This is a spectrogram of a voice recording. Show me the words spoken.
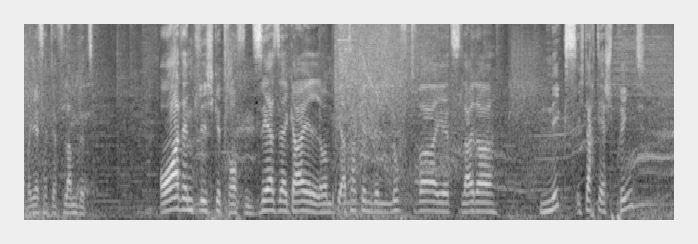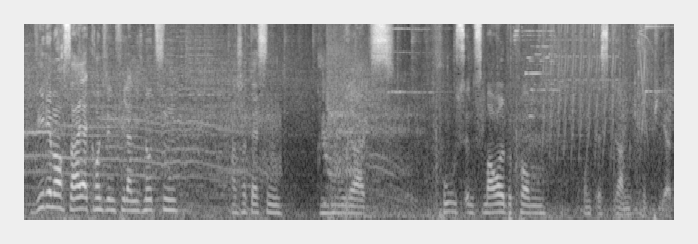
Aber jetzt hat der Flammblitz ordentlich getroffen. Sehr, sehr geil. Aber mit der Attacke in der Luft war jetzt leider nix. Ich dachte, er springt. Wie dem auch sei, er konnte den Fehler nicht nutzen. Hat stattdessen Glurax Fuß ins Maul bekommen und ist dran krepiert.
